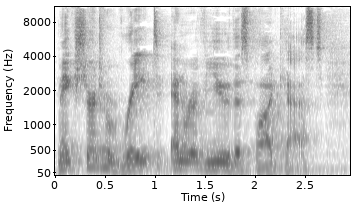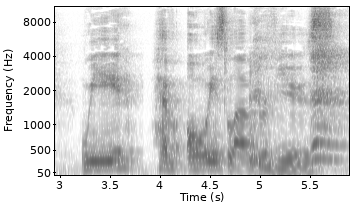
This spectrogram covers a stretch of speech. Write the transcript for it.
make sure to rate and review this podcast. We have always loved reviews.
